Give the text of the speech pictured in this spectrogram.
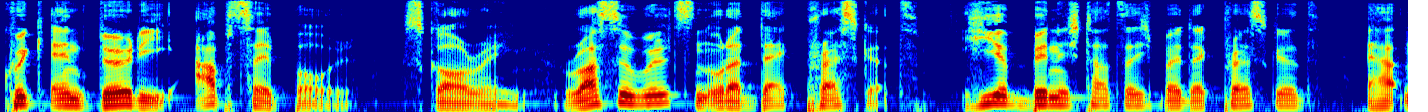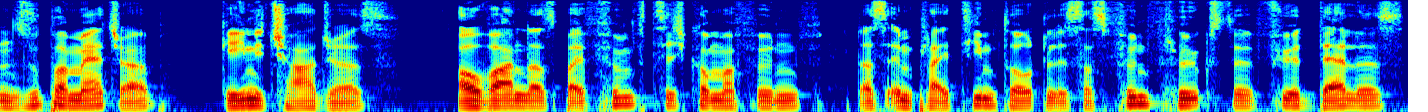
Quick and Dirty, Upside Bowl, Scoring. Russell Wilson oder Dak Prescott? Hier bin ich tatsächlich bei Dak Prescott. Er hat ein super Matchup gegen die Chargers. Over-Unders bei 50,5. Das Implied Team Total ist das fünfthöchste für Dallas.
